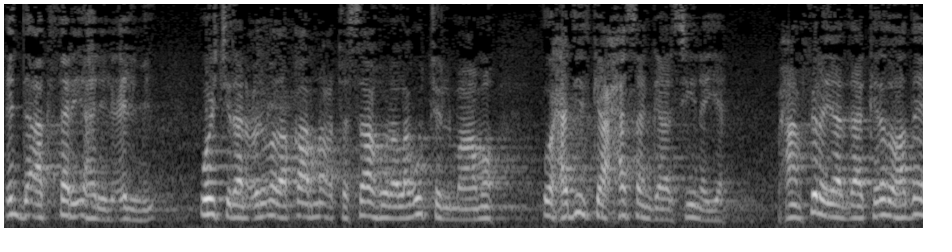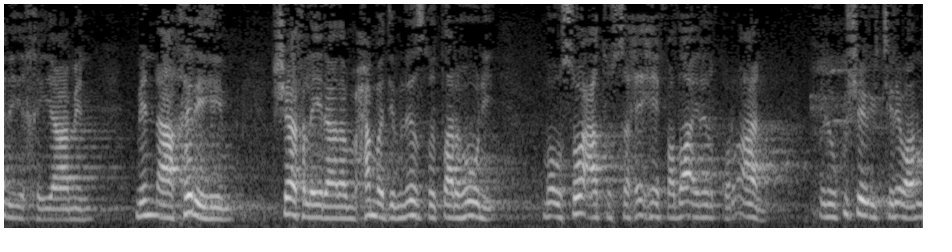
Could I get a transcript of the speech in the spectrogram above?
cinda akari ahli lcilmi way jiraan culimmada qaar nooc tasaahula lagu tilmaamo oo xadiidkaa xasan gaarsiinaya. Waxaan filayaa daakiradu haddayna ikhiyaamin min aakhirihim sheekh la yidhahda moxamed ibn isqi tarhuni mawsuucatu saxiixi fadaa'il qur'aan. Inuu ku sheegi jiray baan u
